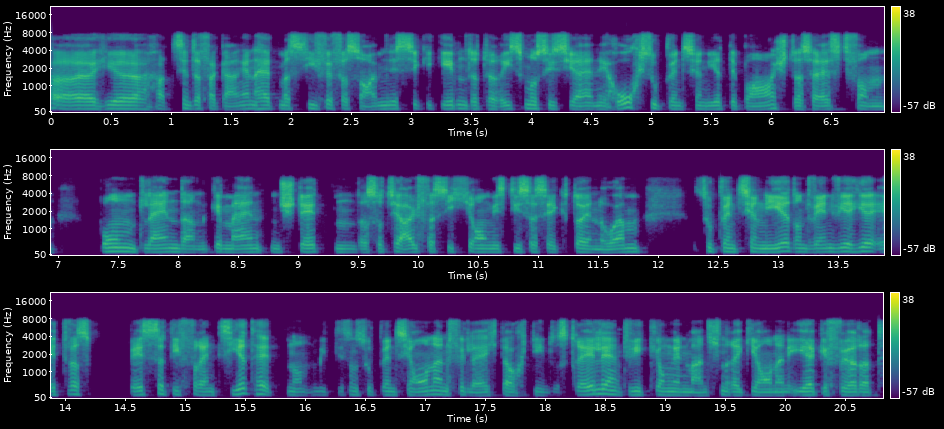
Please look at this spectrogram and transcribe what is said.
äh, hier hat es in der Vergangenheit massive Versäumnisse gegeben. Der Tourismus ist ja eine hochsubventionierte Branche. Das heißt, von Bund, Ländern, Gemeinden, Städten, der Sozialversicherung ist dieser Sektor enorm subventioniert. Und wenn wir hier etwas besser differenziert hätten und mit diesen Subventionen vielleicht auch die industrielle Entwicklung in manchen Regionen eher gefördert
